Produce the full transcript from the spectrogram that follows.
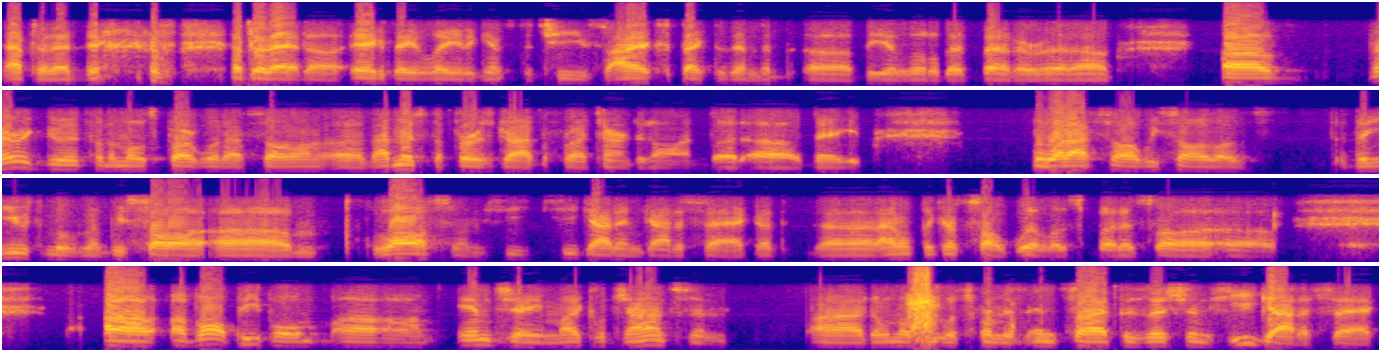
after that after that uh, egg they laid against the Chiefs. I expected them to uh, be a little bit better. But, uh, uh, very good for the most part. What I saw, uh, I missed the first drive before I turned it on, but uh, they what I saw, we saw the youth movement. We saw um, Lawson. He he got in, got a sack. Uh, I don't think I saw Willis, but I saw. Uh, uh, of all people, uh, MJ Michael Johnson. Uh, I don't know if he was from his inside position. He got a sack.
